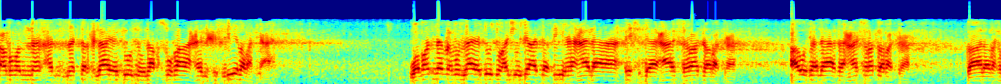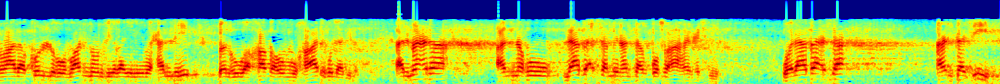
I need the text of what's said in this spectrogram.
بعضهم أن أن لا يجوز نقصها عن عشرين ركعة. وظن بعضهم لا يجوز أن يزاد فيها على إحدى عشرة ركعة أو ثلاث عشرة ركعة. قال رحمه هذا كله ظن في غير محله بل هو خطأ مخالف للأدلة. المعنى أنه لا بأس من أن تنقصها عن عشرين. ولا بأس أن تزيد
